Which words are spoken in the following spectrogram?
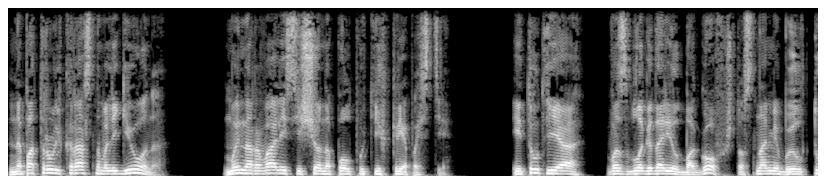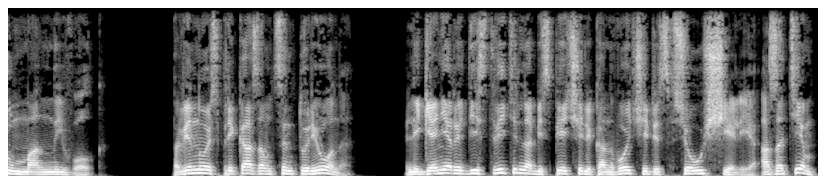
На патруль Красного Легиона мы нарвались еще на полпути к крепости. И тут я возблагодарил богов, что с нами был туманный волк. Повинуясь приказам Центуриона, легионеры действительно обеспечили конвой через все ущелье, а затем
